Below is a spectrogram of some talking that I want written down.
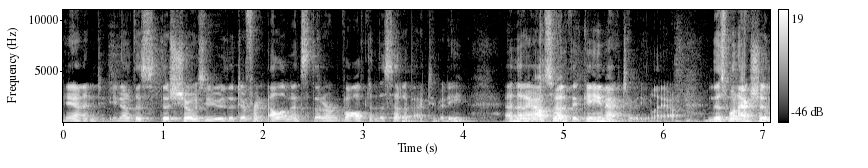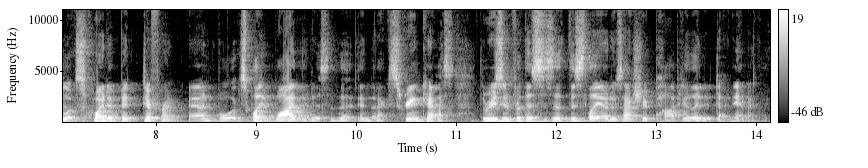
and you know this this shows you the different elements that are involved in the setup activity. And then I also have the game activity layout. And this one actually looks quite a bit different and we'll explain why that is in the in the next screencast. The reason for this is that this layout is actually populated dynamically.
